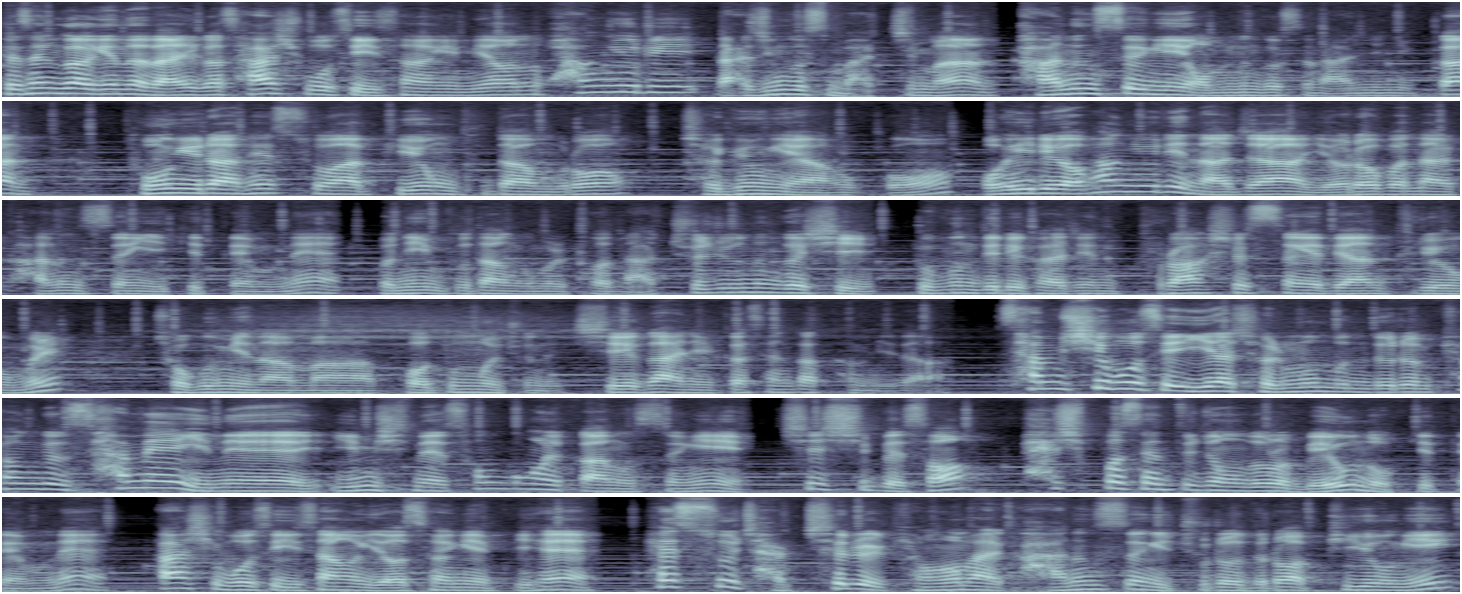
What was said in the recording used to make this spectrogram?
제 생각에는 나이가 45세 이상이면 확률이 낮은 것은 맞지만 가능성이 없는 것은 아니니까 동일한 횟수와 비용 부담으로 적용해야 하고 오히려 확률이 낮아 여러 번 할 가능성이 있기 때문에 본인 부담금을 더 낮춰주는 것이 그분들이 가진 불확실성에 대한 두려움을 조금이나마 더듬어주는 지혜가 아닐까 생각합니다. 35세 이하 젊은 분들은 평균 3회 이내에 임신에 성공할 가능성이 70에서 80% 정도로 매우 높기 때문에 45세 이상의 여성에 비해 횟수 자체를 경험할 가능성이 줄어들어 비용이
